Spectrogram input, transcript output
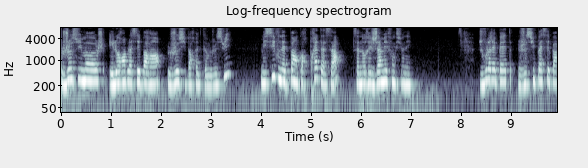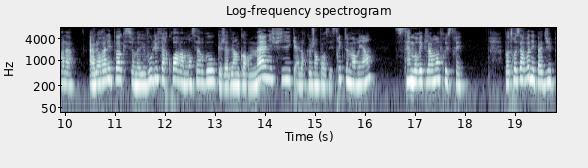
je suis moche et le remplacer par un je suis parfaite comme je suis, mais si vous n'êtes pas encore prête à ça, ça n'aurait jamais fonctionné. Je vous le répète, je suis passée par là. Alors à l'époque, si on avait voulu faire croire à mon cerveau que j'avais un corps magnifique alors que j'en pensais strictement rien, ça m'aurait clairement frustrée. Votre cerveau n'est pas dupe,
